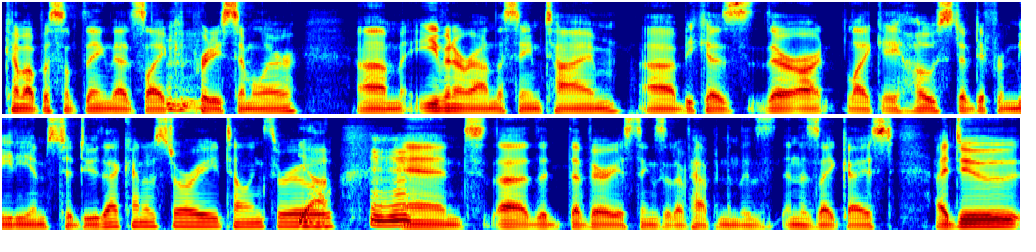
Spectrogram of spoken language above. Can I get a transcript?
come up with something that's like Mm-hmm. pretty similar, um, even around the same time, uh, because there aren't like a host of different mediums to do that kind of storytelling through, Yeah. and uh, the the various things that have happened in the in the zeitgeist. I do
